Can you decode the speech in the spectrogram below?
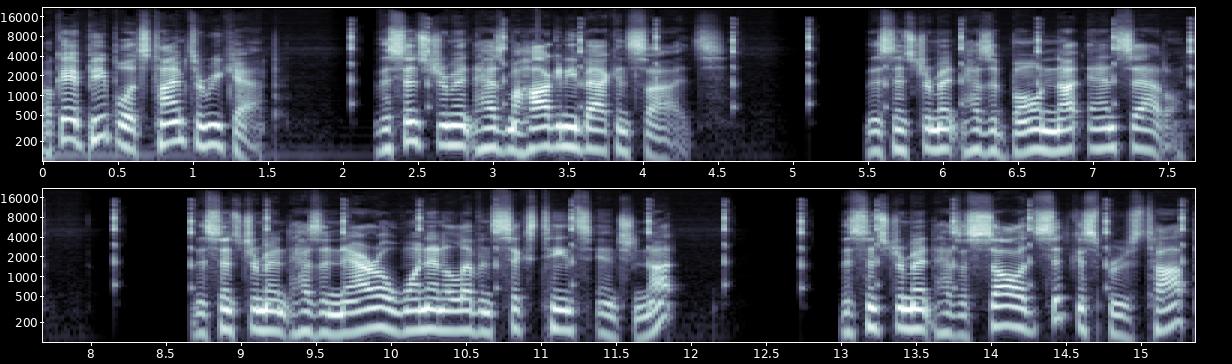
Okay, people, it's time to recap. This instrument has mahogany back and sides. This instrument has a bone nut and saddle. This instrument has a narrow 1 and 11 16 inch nut. This instrument has a solid Sitka spruce top,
